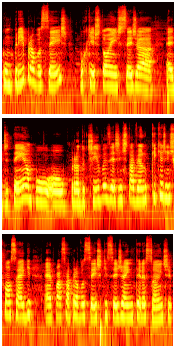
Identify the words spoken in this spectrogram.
cumprir para vocês por questões seja é, de tempo ou produtivas e a gente está vendo o que, que a gente consegue é, passar para vocês que seja interessante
